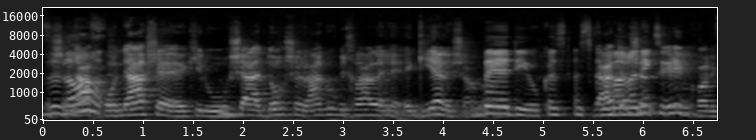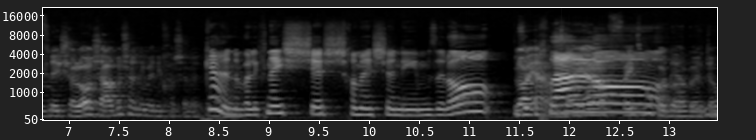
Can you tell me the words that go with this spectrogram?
זה לא... בשנה האחרונה שכאילו, שהדור שלנו בכלל אה, הגיע לשם. בדיוק, אז, אז זה היה כלומר, יותר אני... של צעירים, כבר לפני שלוש, ארבע שנים אני חושבת. כן, אבל לפני שש, חמש שנים, זה לא... לא זה היה, בכלל זה היה לא... פייסבוק עוד היה ביותר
